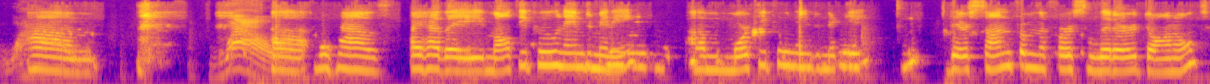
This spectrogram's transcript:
Wow! Um, wow! Uh, I have I have a Maltipoo named Minnie, a Morky Poo named Mickey, their son from the first litter, Donald,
